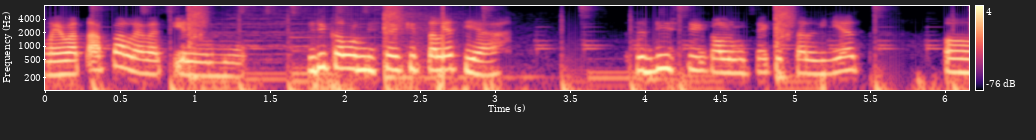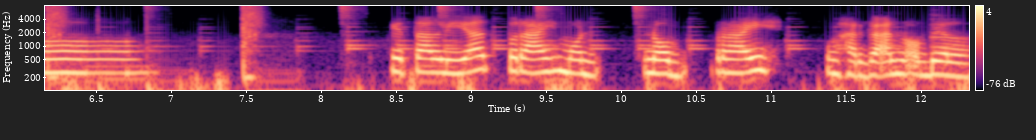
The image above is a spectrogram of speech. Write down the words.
Lewat apa? Lewat ilmu. Jadi kalau misalnya kita lihat ya sedih sih kalau misalnya kita lihat uh, kita lihat peraih mod, no, peraih penghargaan Nobel.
